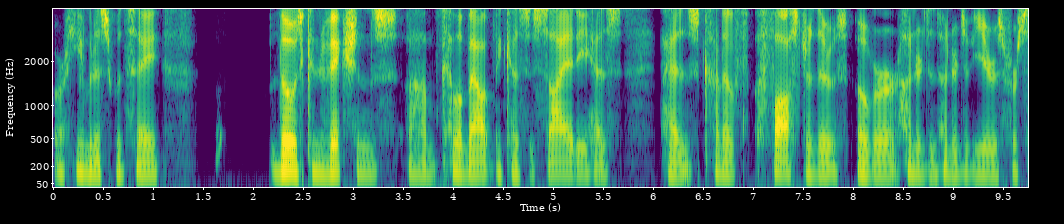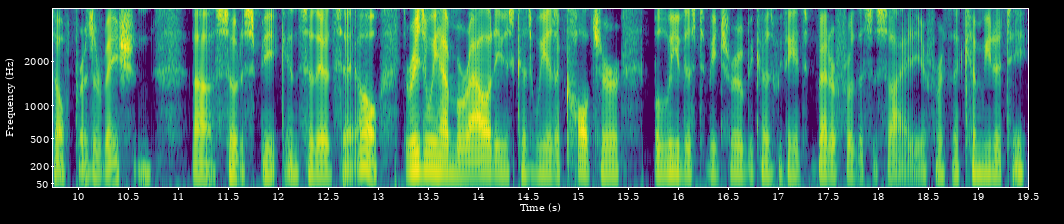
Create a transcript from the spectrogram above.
or humanists would say those convictions um, come about because society has has kind of fostered those over hundreds and hundreds of years for self-preservation, uh, so to speak. And so they would say, "Oh, the reason we have morality is because we, as a culture, believe this to be true because we think it's better for the society or for the community."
